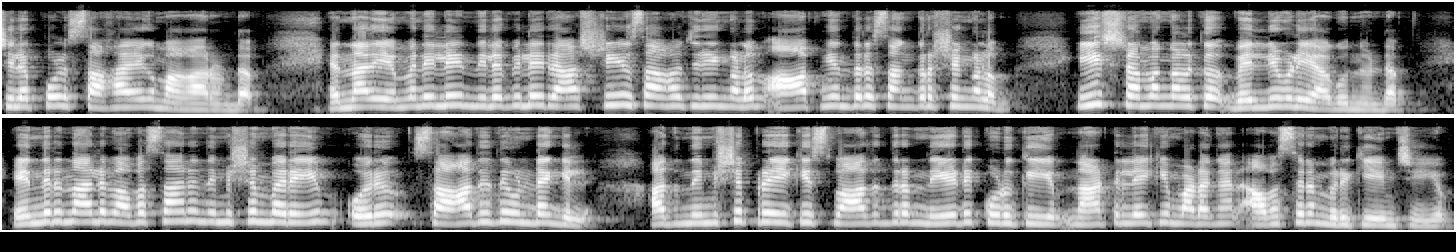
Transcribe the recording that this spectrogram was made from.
ചിലപ്പോൾ സഹായകമാകാറുണ്ട്. എന്നാൽ യമനിലെ നിലവിലെ രാഷ്ട്രീയ സാഹചര്യങ്ങളും ആഭ്യന്തര സംഘർഷങ്ങളും ഈ ശ്രമങ്ങൾക്ക് വെല്ലുവിളിയാകുന്നുണ്ട്. എന്നിരുന്നാലും അവസാന നിമിഷം വരെയും ഒരു സാധ്യത ഉണ്ടെങ്കിൽ അത് നിമിഷപ്രിയയ്ക്ക് സ്വാതന്ത്ര്യം നേടിക്കൊടുക്കുകയും നാട്ടിലേക്ക് മടങ്ങാൻ അവസരമൊരുക്കുകയും ചെയ്യും.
